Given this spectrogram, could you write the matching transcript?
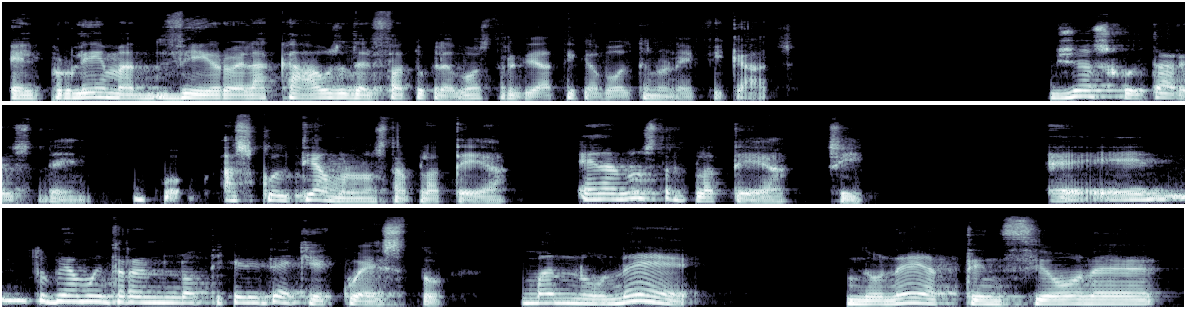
è il problema vero, è la causa del fatto che la vostra didattica a volte non è efficace. Bisogna ascoltare gli studenti, ascoltiamo la nostra platea. È la nostra platea, sì. E dobbiamo entrare nell'ottica di te che è questo, ma non è, non è attenzione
